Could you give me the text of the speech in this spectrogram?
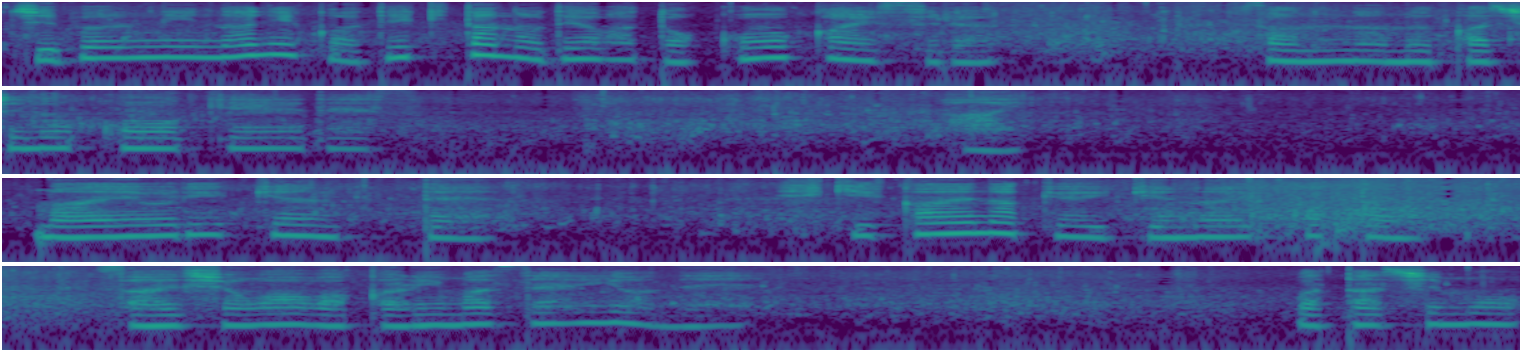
自分に何かできたのではと後悔する。そんな昔の光景ですはい前売り券って引き換えなきゃいけないこと最初は分かりませんよね。私も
